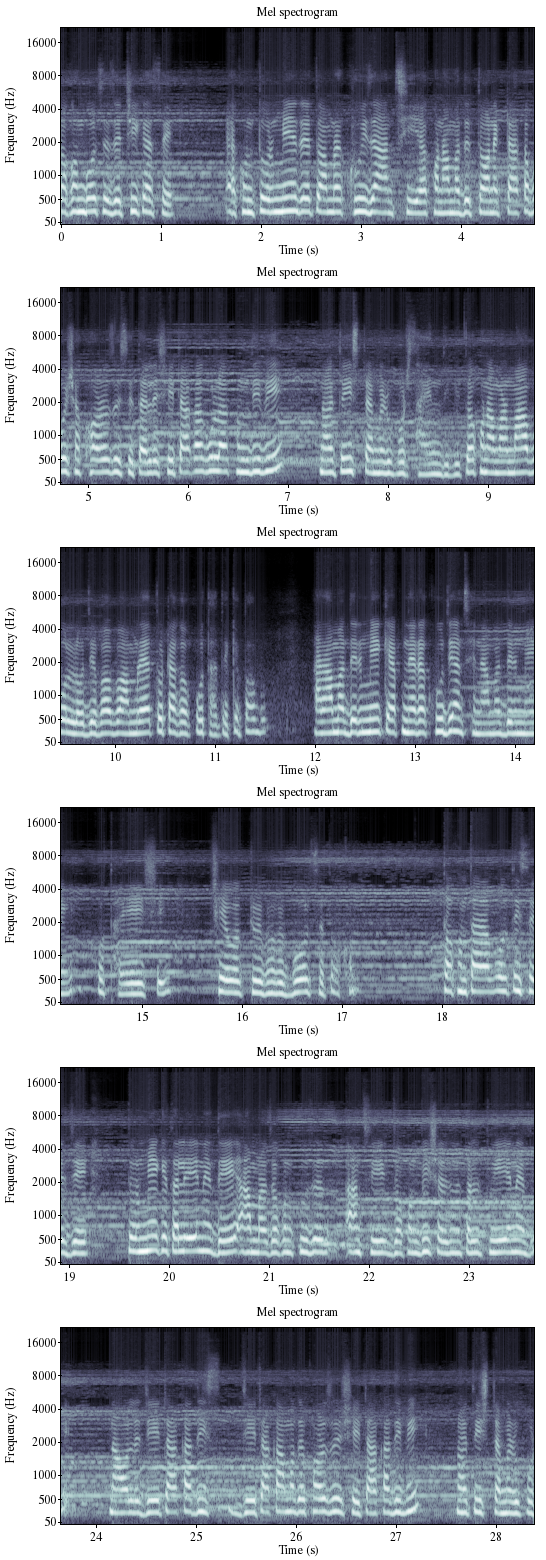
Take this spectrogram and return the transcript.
তখন বলছে যে, ঠিক আছে, এখন তোর মেয়েদের তো আমরা খুঁজে আনছি, এখন আমাদের তো অনেক টাকা পয়সা খরচ হয়েছে তাহলে সেই টাকাগুলো এখন দিবি, নয়তো স্ট্যাম্পের উপর সাইন দিবি। তখন আমার মা বলল যে, বাবা, আমরা এত টাকা কোথা থেকে পাবো? আর আমাদের মেয়েকে আপনারা খুঁজে আনছেন, আমাদের মেয়ে কোথায় এই সেই? সেও একটু এভাবে বলছে তখন। তখন তারা বলতেছে যে তোর মেয়েকে তাহলে এনে দে, আমরা যখন খুঁজে আনছি, যখন বিশ্বাস তাহলে তুই এনে দে। না হলে যে টাকা দিস, যে টাকা আমাদের খরচ হয় সেই টাকা দিবি, নয়তো স্ট্যাম্পের উপর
